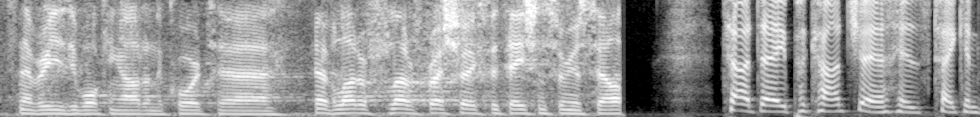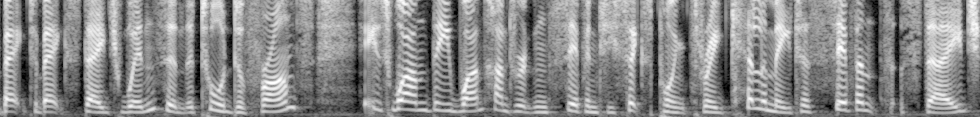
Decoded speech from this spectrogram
it's never easy walking out on the court. Uh, you have a lot of lot of pressure, expectations from yourself. Tadej Pogacar has taken back-to-back stage wins in the Tour de France. He's won the 176.3 kilometre seventh stage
